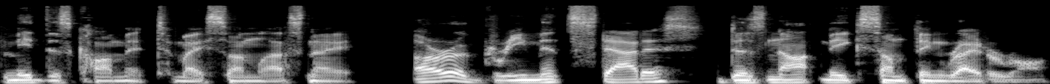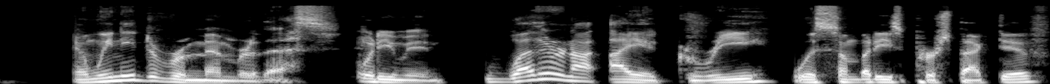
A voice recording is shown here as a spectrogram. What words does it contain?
made this comment to my son last night. Our agreement status does not make something right or wrong. And we need to remember this. What do you mean? Whether or not I agree with somebody's perspective,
